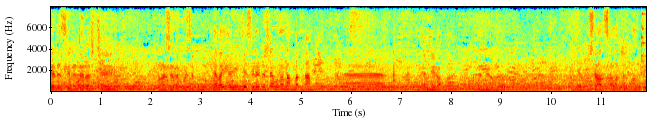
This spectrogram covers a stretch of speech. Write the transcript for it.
কানেক্টিঘাটের সিনেটার আসছে ওনার সাথে পরিচয় হ্যাঁ ভাই এই যে সিনেটার সাহেব ওনার নাম্বার নাম কি? এমনি রহমান। এমনি রহমান। যে বিশাল সালাতের বালতি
